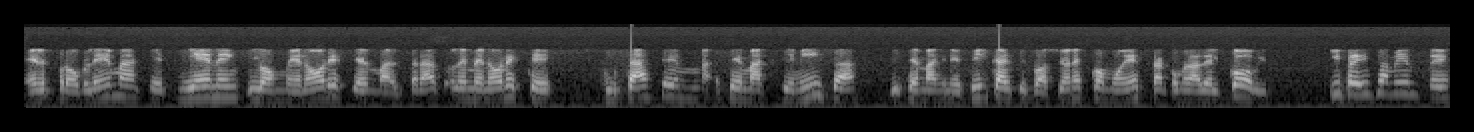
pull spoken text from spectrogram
el problema que tienen los menores y el maltrato de menores que quizás se, se maximiza y se magnifica en situaciones como esta, como la del COVID. Y precisamente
